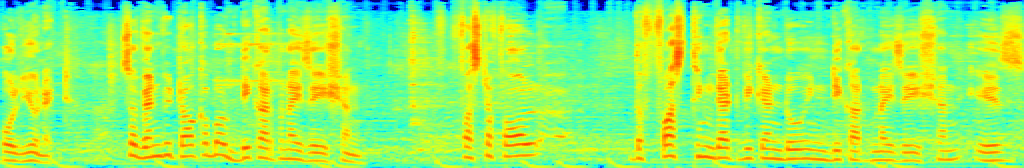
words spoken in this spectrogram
whole unit. So when we talk about decarbonization, first of all, the first thing that we can do in decarbonization is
